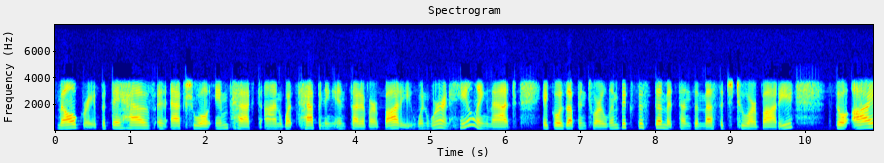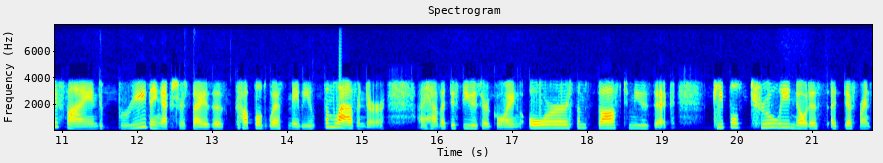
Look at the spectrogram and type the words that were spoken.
smell great, but they have an actual impact on what's happening inside of our body. When we're inhaling that, it goes up into our limbic system, it sends a message to our body. So I find breathing exercises coupled with maybe some lavender, I have a diffuser going, or some soft music. People truly notice a difference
